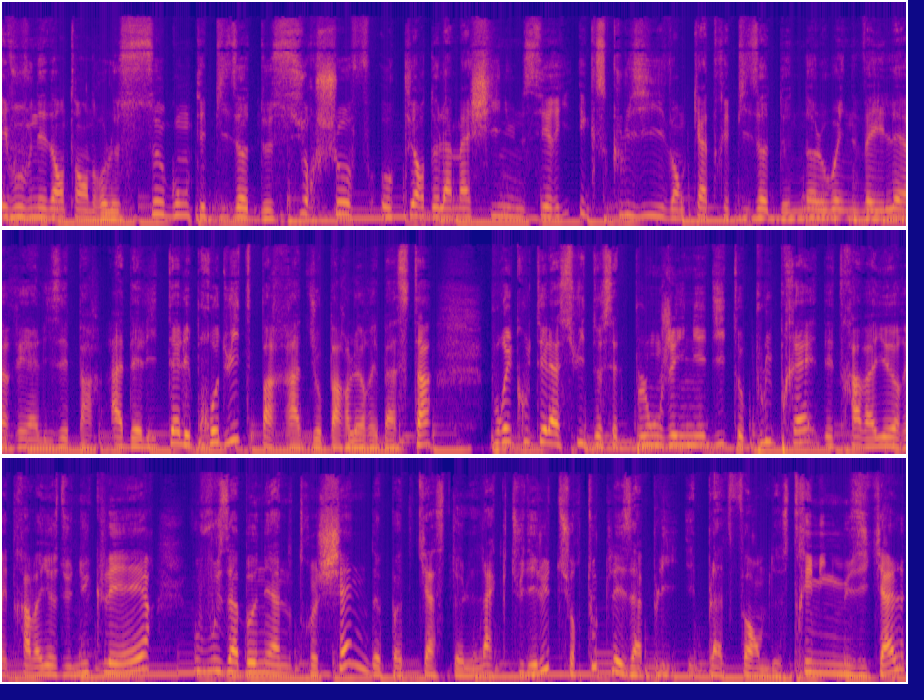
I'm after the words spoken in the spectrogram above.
Et vous venez d'entendre le second épisode de Surchauffe au cœur de la machine, une série exclusive en quatre épisodes de Nolwenn Weiler réalisée par Adèle Itel et produite par Radio Parleur et Basta. Pour écouter la suite de cette plongée inédite au plus près des travailleurs et travailleuses du nucléaire, vous vous abonnez à notre chaîne de podcast L'Actu des Luttes sur toutes les applis et plateformes de streaming musical.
